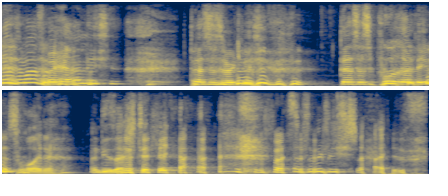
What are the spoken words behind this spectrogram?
Das war so herrlich. Das ist wirklich. Das ist pure Lebensfreude an dieser Stelle. ja, was das ist wirklich scheiß.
